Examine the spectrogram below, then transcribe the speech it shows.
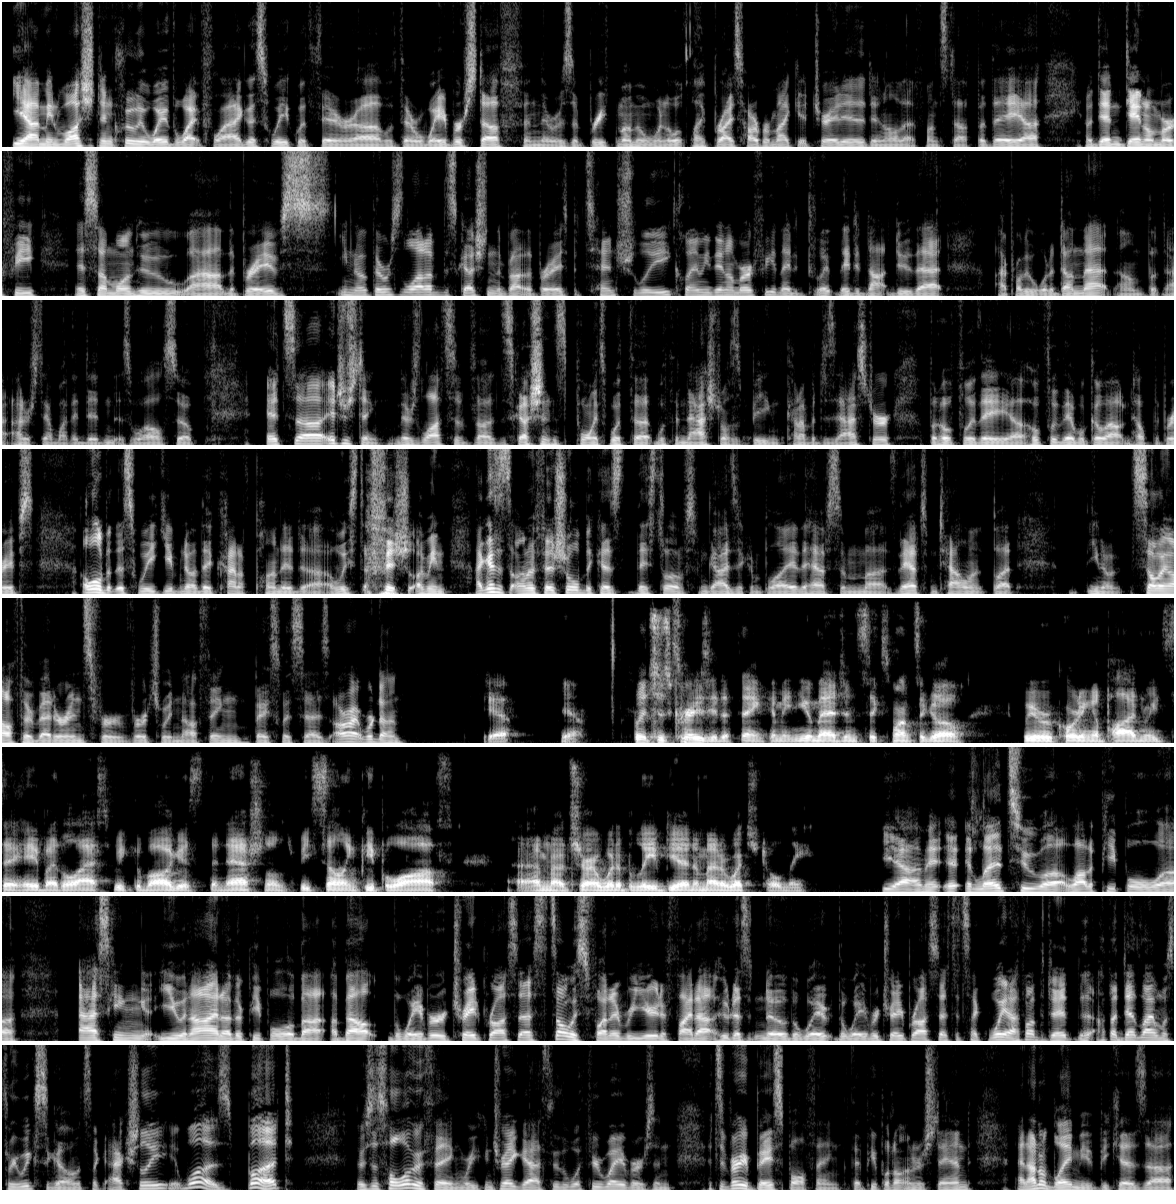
Yeah, I mean Washington clearly waved the white flag this week with their uh, with their waiver stuff, and there was a brief moment when it looked like Bryce Harper might get traded and all that fun stuff. But they, uh, you know, Dan- Daniel Murphy is someone who uh, the Braves, you know, there was a lot of discussion about the Braves potentially claiming Daniel Murphy. And they did, they did not do that. I probably would have done that, um, but I understand why they didn't as well. So it's uh, interesting. There's lots of uh, discussions points with the with the Nationals being kind of a disaster, but hopefully they uh, hopefully they will go out and help the Braves a little bit this week, even though they've kind of punted uh, at least official. I mean, I guess it's unofficial because they still have some guys that can play. They have some uh, they have some talent, but you know, selling off their veterans for virtually nothing basically says, all right, we're done. Yeah, yeah, which is so, crazy to think. I mean, you imagine six months ago we were recording a pod and we'd say, hey, by the last week of August, the Nationals would be selling people off. Uh, I'm not sure I would have believed you no matter what you told me. Yeah, I mean, it, it led to uh, a lot of people uh, asking you and I and other people about about the waiver trade process. It's always fun every year to find out who doesn't know the wa- the waiver trade process. It's like, wait, I thought the de- I thought deadline was three weeks ago. It's like actually it was, but there's this whole other thing where you can trade guys through the through waivers, and it's a very baseball thing that people don't understand. And I don't blame you because uh,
